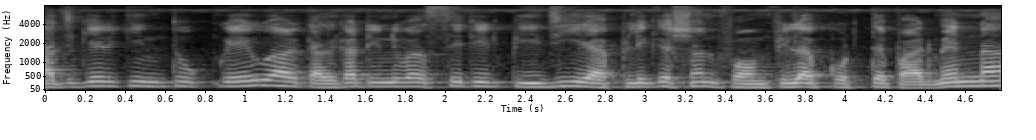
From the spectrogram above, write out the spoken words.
আজকের কিন্তু কেউ আর ক্যালকাটা ইউনিভার্সিটির পিজির অ্যাপ্লিকেশন ফর্ম ফিল করতে পারবেন না।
